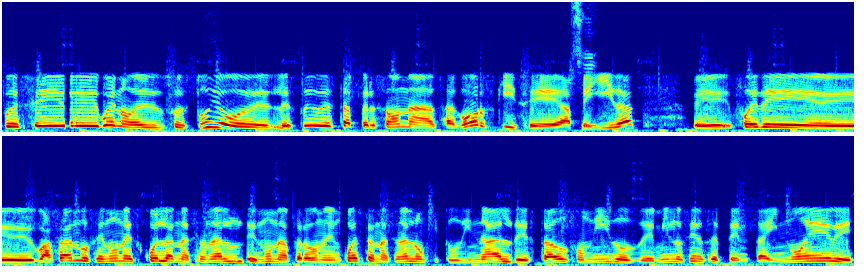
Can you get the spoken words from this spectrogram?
pues eh, bueno, su estudio, el estudio de esta persona, Zagorsky, se apellida, eh, fue de basándose en una escuela nacional, en una, perdón, encuesta nacional longitudinal de Estados Unidos de 1979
